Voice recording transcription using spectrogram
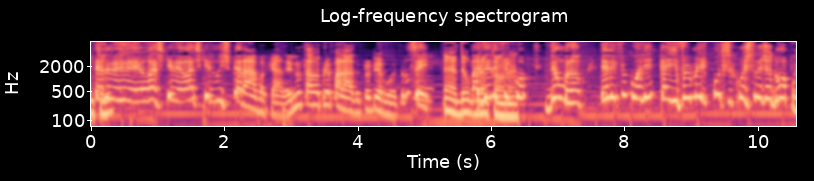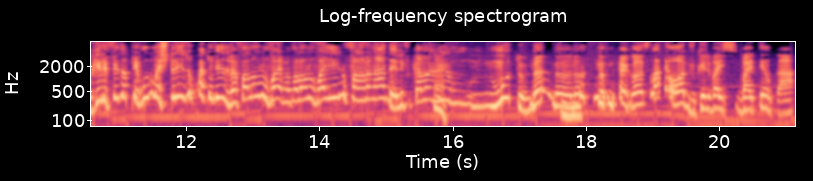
Entendeu? ele- eu, acho que ele, eu acho que ele não esperava, cara. Ele não estava preparado pra pergunta. Não sei. É, deu Mas brancão, ele né? ficou. Deu um branco. Ele ficou ali, caiu. Foi meio putz, constrangedor, porque ele fez a pergunta umas três ou quatro vezes. Vai falar ou não vai, vai falar ou não vai, e ele não falava nada. Ele ficava ali É. muto, né? No, Uhum. no, no negócio lá. É óbvio que ele vai, vai tentar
